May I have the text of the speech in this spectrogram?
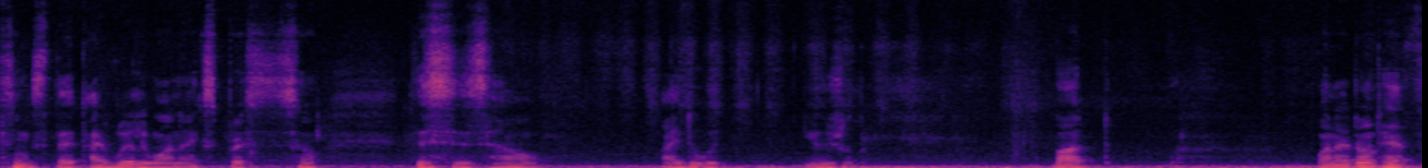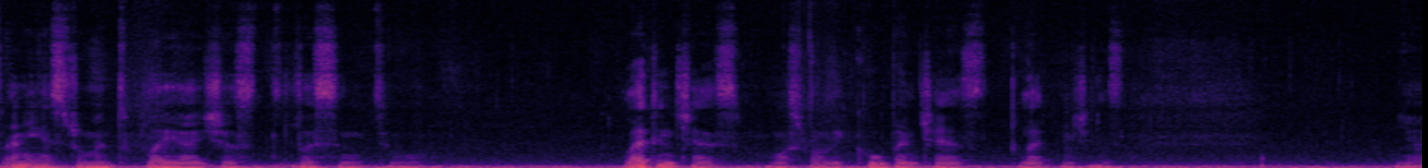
things that I really want to express. So this is how I do it usually. But when I don't have any instrument to play, I just listen to Latin jazz, most probably Cuban jazz, Latin jazz. Yeah.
